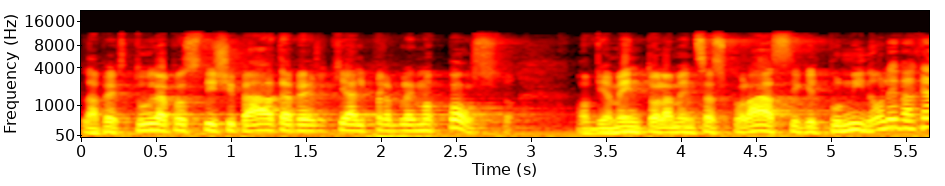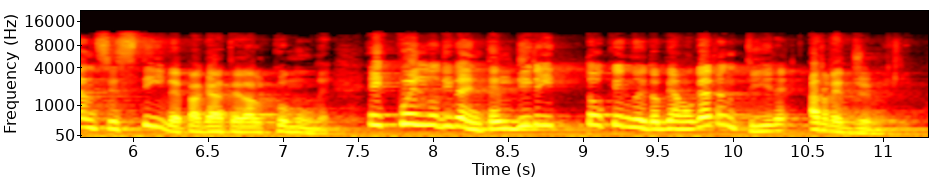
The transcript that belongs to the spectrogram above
l'apertura posticipata per chi ha il problema opposto, ovviamente la mensa scolastica, il pulmino, le vacanze estive pagate dal comune e quello diventa il diritto che noi dobbiamo garantire a Reggio Emilia.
